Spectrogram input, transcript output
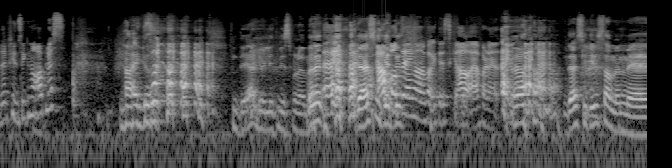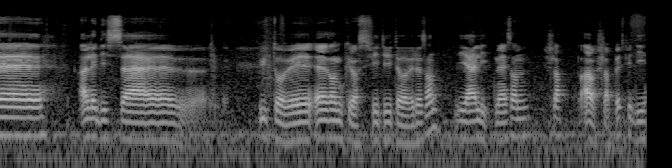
det fins ikke noe A pluss. Nei, ikke sant? Det er du litt misfornøyd med. det, det, er Jeg har fått det en gang, faktisk. Ja, jeg er fornøyd. Det er sikkert det samme med alle disse eh, utøver, eh, sånn crossfit-utøvere og sånn. De er litt mer sånn slapp, avslappet, for de,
